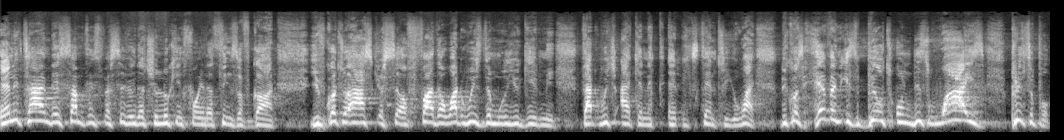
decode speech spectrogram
Anytime there's something specific that you're looking for in the things of God, you've got to ask yourself, Father, what wisdom will you give me? That which I can extend to you. Why? Because heaven is built on this wise principle.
